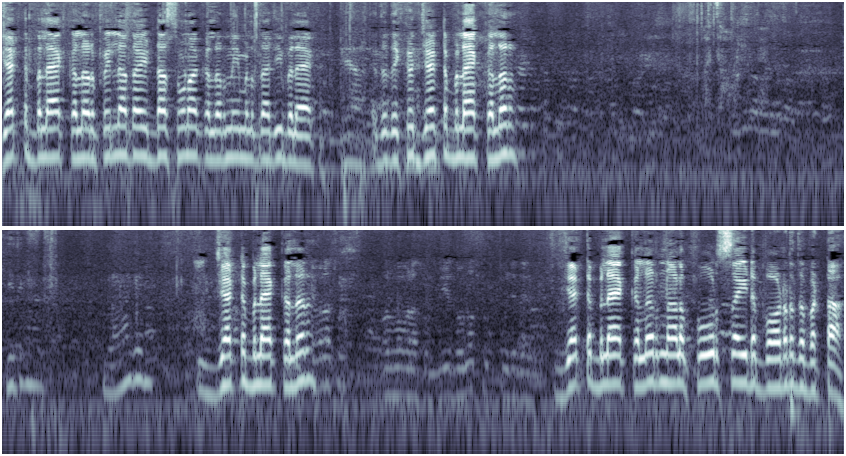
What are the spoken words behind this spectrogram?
ਜੈਟ ਬਲੈਕ ਕਲਰ ਪਹਿਲਾਂ ਤਾਂ ਐਡਾ ਸੋਹਣਾ ਕਲਰ ਨਹੀਂ ਮਿਲਦਾ ਜੀ ਬਲੈਕ ਇਹਦਾ ਦੇਖੋ jet black colour jet black colour jet black colour ਨਾਲ 4 ਸਾਈਡ ਬਾਰਡਰ ਦੁਪੱਟਾ।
